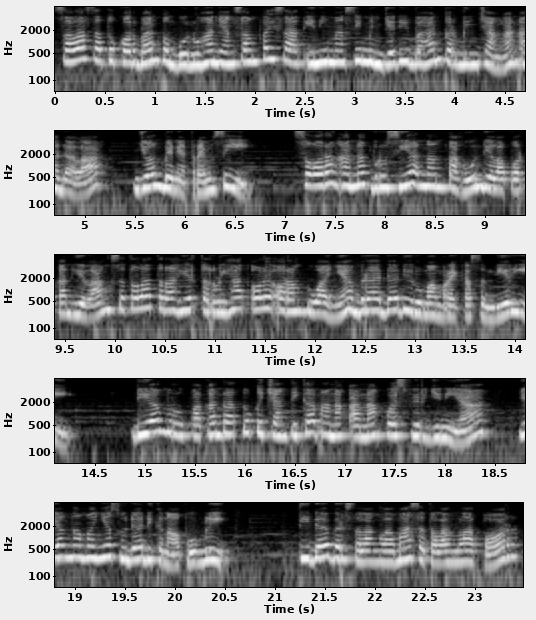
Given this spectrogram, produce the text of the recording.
Salah satu korban pembunuhan yang sampai saat ini masih menjadi bahan perbincangan adalah John Bennett Ramsey. Seorang anak berusia 6 tahun dilaporkan hilang setelah terakhir terlihat oleh orang tuanya berada di rumah mereka sendiri. Dia merupakan ratu kecantikan anak-anak West Virginia yang namanya sudah dikenal publik. Tidak berselang lama setelah melapor,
